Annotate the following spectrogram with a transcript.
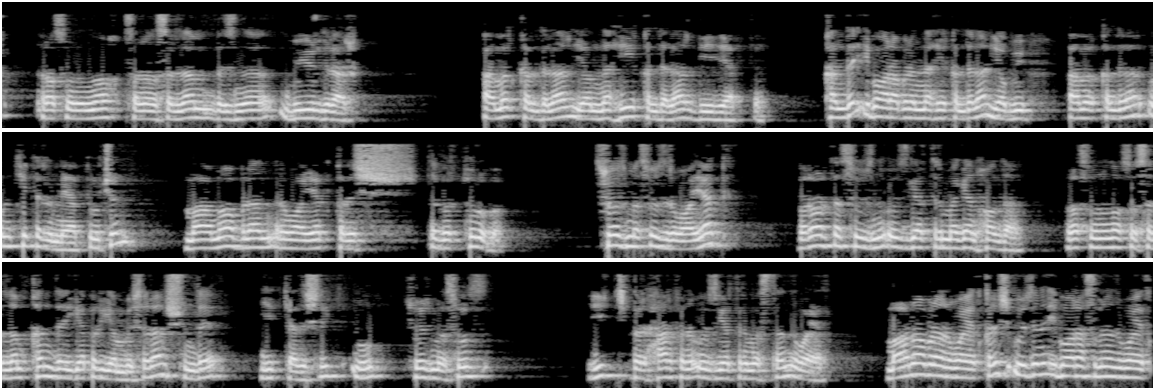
rasululloh sollallohu alayhi vasallam bizni buyurdilar. Amr qildilar yo nahiy qildilar deyilyapti. Qanday ibora bilan nahiy qildilar yo amr qildilar uni keltirilmayapti. Uchun ma'no bilan rivoyat qilishni bir turi bu. So'zma so'z rivoyat birorta so'zni o'zgartirmagan holda rasululloh sollallohu alayhi vasallam qanday gapirgan bo'lsalar shunday yetkazishlik u so'zma so'z hech bir harfini o'zgartirmasdan rivoyat ma'no bilan rivoyat qilish o'zini iborasi bilan rivoyat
